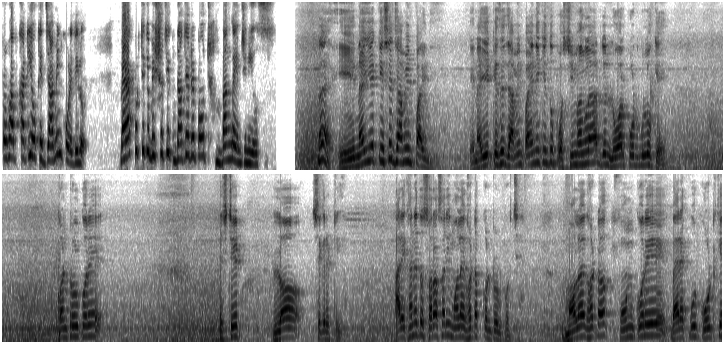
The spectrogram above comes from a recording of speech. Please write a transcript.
প্রভাব খাটিয়ে ওকে জামিন করে দিল। ব্যারাকপুর থেকে বিশ্বজিৎ নাথের রিপোর্ট, বাংলা এমজি নিউজ। হ্যাঁ এনআইএ কেসে জামিন পায়নি এনআইএ কেসে জামিন পায়নি কিন্তু পশ্চিমবাংলার যে লোয়ার কোর্টগুলোকে কন্ট্রোল করে স্টেট ল সেক্রেটারি আর এখানে তো সরাসরি মলয় ঘটক কন্ট্রোল করছে। মলয় ঘটক ফোন করে ব্যারাকপুর কোর্টকে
